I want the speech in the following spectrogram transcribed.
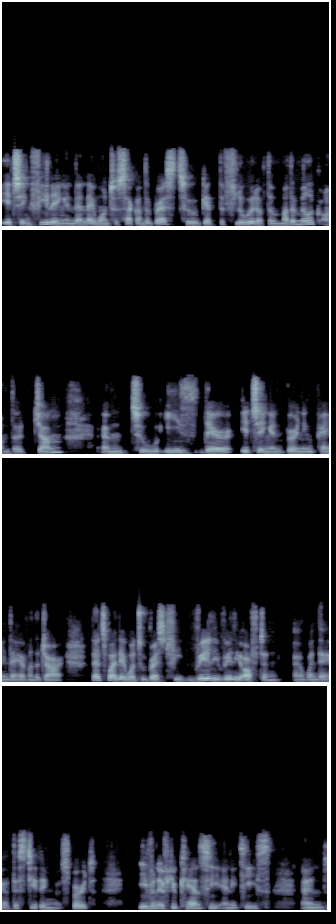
itching feeling and then they want to suck on the breast to get the fluid of the mother milk on the jam um, to ease their itching and burning pain they have on the jar. That's why they want to breastfeed really, really often uh, when they have this teething spurt, even if you can see any teeth. And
